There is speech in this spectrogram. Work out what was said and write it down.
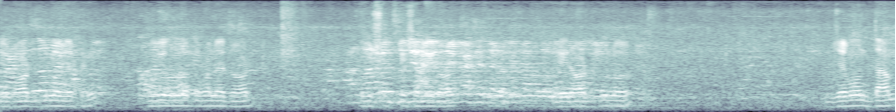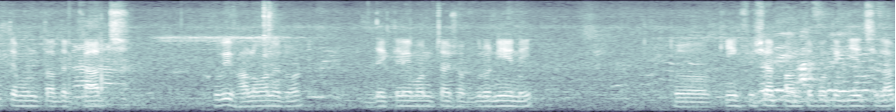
এই রডগুলো দেখেন, খুবই উন্নত মানের রড, খুবই শক্তিশালী রড। এই রডগুলো যেমন দাম, তেমন তাদের কাজ খুবই ভালো মানের রড। দেখলে মন চায় সবগুলো নিয়ে নিই। তো কিংফিশার প্রান্তপথে গিয়েছিলাম,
